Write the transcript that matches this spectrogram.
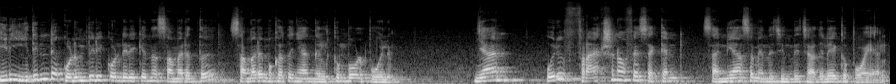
ഇനി ഇതിന്റെ കൊടുമ്പിരിക്കൊണ്ടിരിക്കുന്ന സമരത്ത് സമരമുഖത്ത് ഞാൻ നിൽക്കുമ്പോൾ പോലും ഞാൻ ഒരു ഫ്രാക്ഷൻ ഓഫ് എ സെക്കൻഡ് സന്യാസം എന്ന് ചിന്തിച്ച് അതിലേക്ക് പോയാൽ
